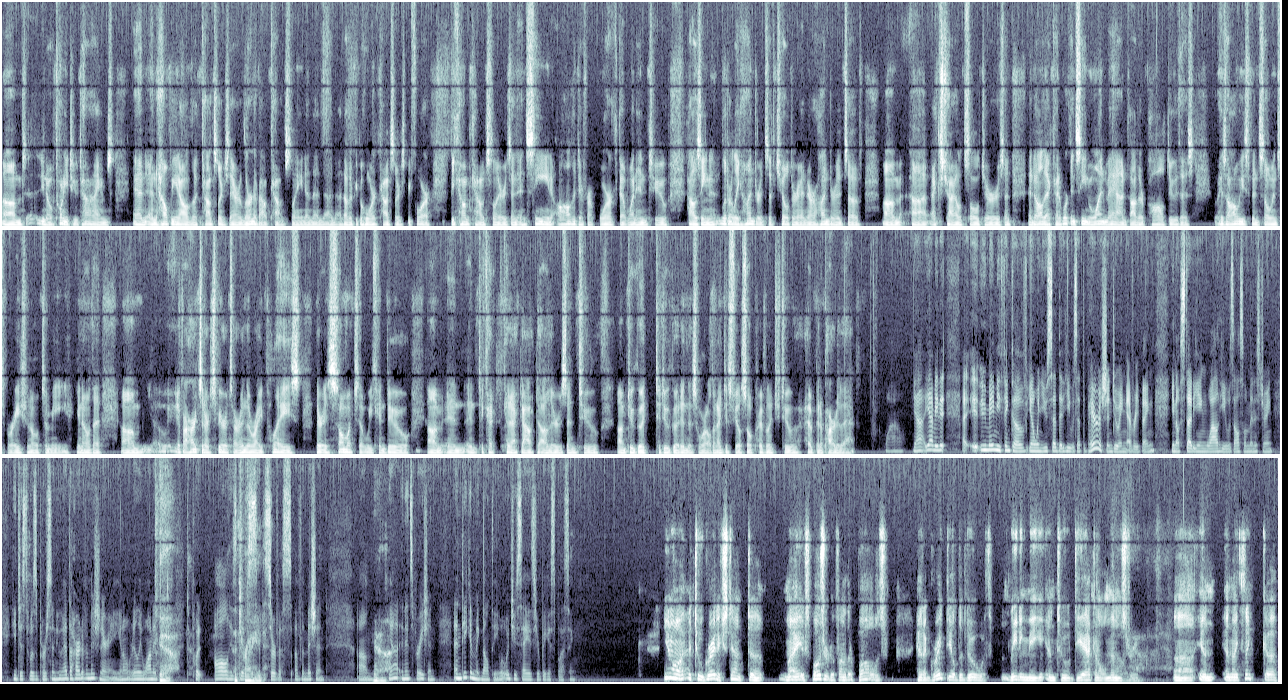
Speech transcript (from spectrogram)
um, you know, 22 times and and helping all the counselors there learn about counseling and and, and other people who weren't counselors before become counselors and, and seeing all the different work that went into housing literally hundreds of children or hundreds of um, uh, ex-child soldiers and and all that kind of work and seeing one man father paul do this has always been so inspirational to me you know that um, if our hearts and our spirits are in the right place there is so much that we can do um, and and to connect out to others and to um, do good to do good in this world. And i just feel so privileged to have been a part of that. Wow. Yeah yeah i mean it, it made me think of you know when you said that he was at the parish and doing everything you know studying while he was also ministering he just was a person who had the heart of a missionary you know really wanted yeah. to, to put all his That's gifts right. at the service of the mission um, yeah. yeah an inspiration and Deacon McNulty, what would you say is your biggest blessing? You know, to a great extent, uh, my exposure to Father Paul has had a great deal to do with leading me into diaconal ministry. Oh, yeah. uh, and and I think uh,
